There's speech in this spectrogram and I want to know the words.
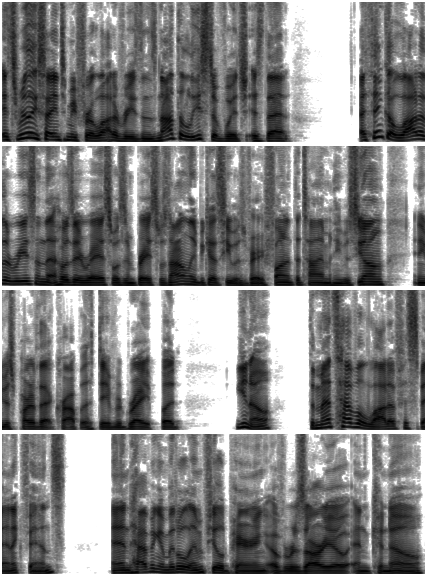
It's really exciting to me for a lot of reasons, not the least of which is that I think a lot of the reason that Jose Reyes was embraced was not only because he was very fun at the time and he was young and he was part of that crop with David Wright, but, you know, the Mets have a lot of Hispanic fans, and having a middle infield pairing of Rosario and Cano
